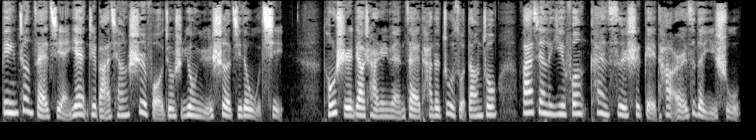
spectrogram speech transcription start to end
并正在检验这把枪是否就是用于射击的武器。同时，调查人员在他的住所当中发现了一封看似是给他儿子的遗书，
